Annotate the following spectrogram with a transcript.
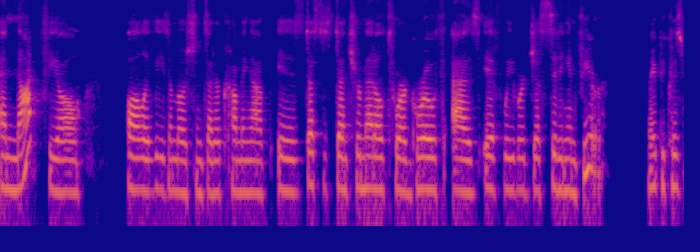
and not feel all of these emotions that are coming up is just as detrimental to our growth as if we were just sitting in fear, right? Because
